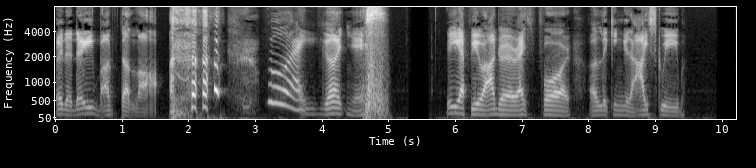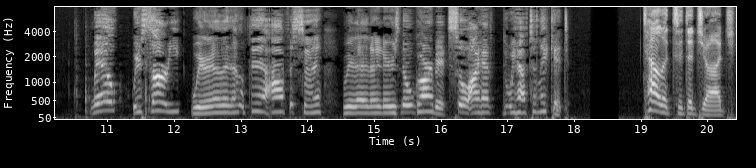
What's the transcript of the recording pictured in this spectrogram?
In the name of the law. my goodness. We have you under arrest for uh, licking the ice cream. Well, we're sorry. We're an officer. We're, uh, there's no garbage, so I have we have to lick it. Tell it to the judge.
